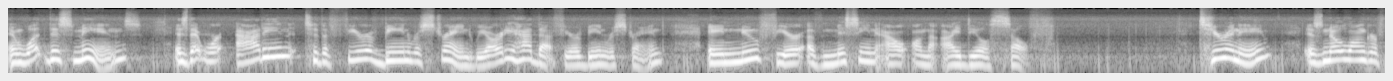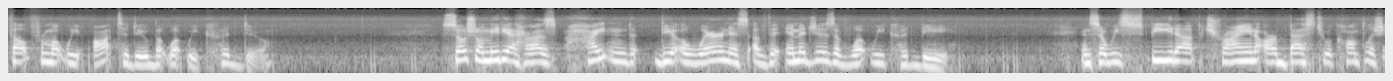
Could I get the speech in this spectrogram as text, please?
And what this means is that we're adding to the fear of being restrained. We already had that fear of being restrained, a new fear of missing out on the ideal self. Tyranny is no longer felt from what we ought to do, but what we could do. Social media has heightened the awareness of the images of what we could be. And so we speed up trying our best to accomplish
